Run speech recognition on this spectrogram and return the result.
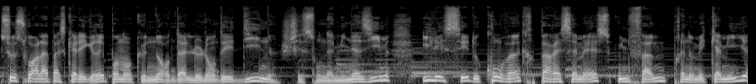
Ce soir-là, Pascal Aigret, pendant que Nordal Lelandais dîne chez son ami Nazim, il essaie de convaincre par SMS une femme prénommée Camille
